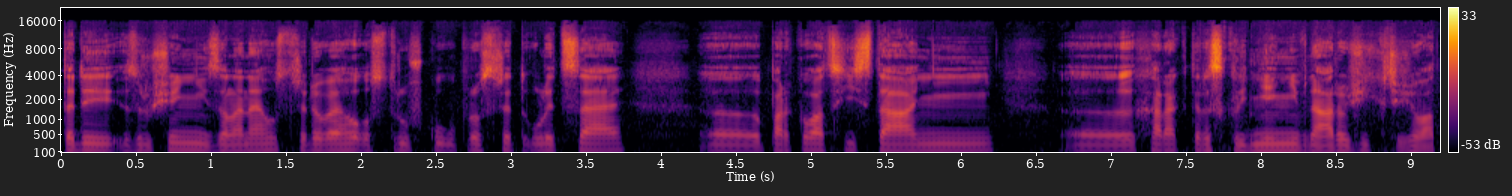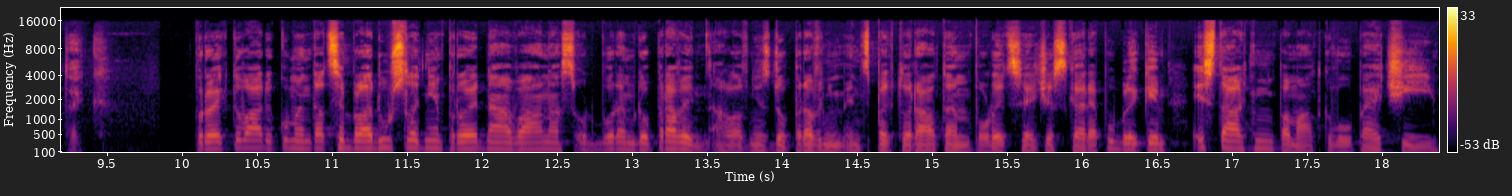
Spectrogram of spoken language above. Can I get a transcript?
tedy zrušení zeleného středového ostrůvku uprostřed ulice, eh, parkovací stání, eh, charakter sklidnění v nárožích křižovatek. Projektová dokumentace byla důsledně projednávána s odborem dopravy a hlavně s dopravním inspektorátem policie České republiky i státní památkovou péčí.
